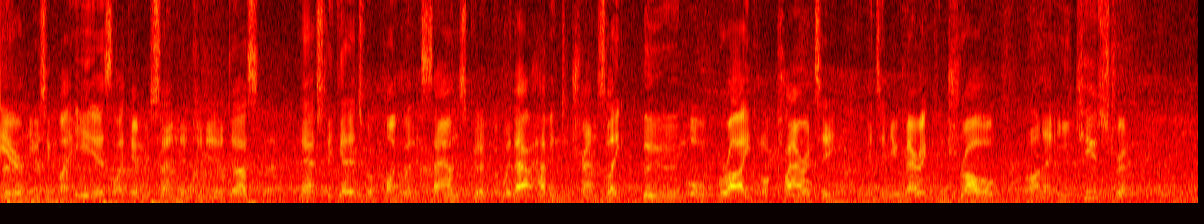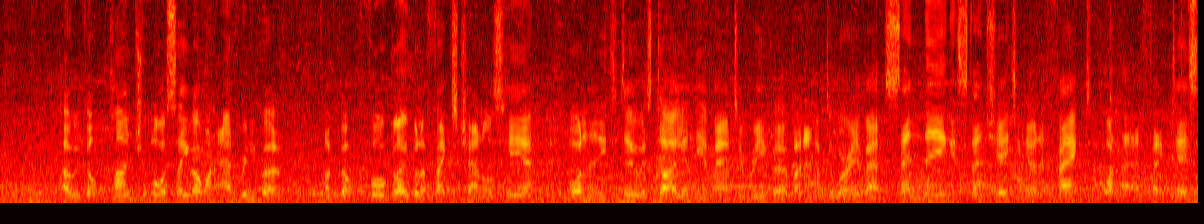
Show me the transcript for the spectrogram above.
here and using my ears like every sound engineer does, they actually get it to a point where it sounds good, but without having to translate boom or bright or clarity into numeric control on an EQ strip uh, we've got punch, or say I want to add reverb. I've got four global effects channels here. All I need to do is dial in the amount of reverb. I don't have to worry about sending, instantiating an effect, what that effect is.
